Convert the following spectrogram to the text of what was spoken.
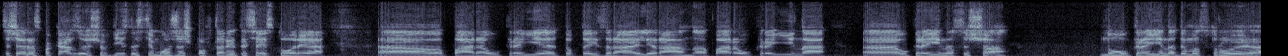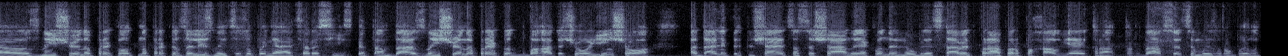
Це ще раз показує, що в дійсності може ж повторитися історія пара Україна, тобто Ізраїль, Іран, пара Україна, е, Україна, США. Ну, Україна демонструє, знищує, наприклад, наприклад, залізниця зупиняється російська там, да, знищує, наприклад, багато чого іншого. А далі підключається США, ну як вони люблять, ставлять прапор, пахав я і трактор. Да, все це ми зробили.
